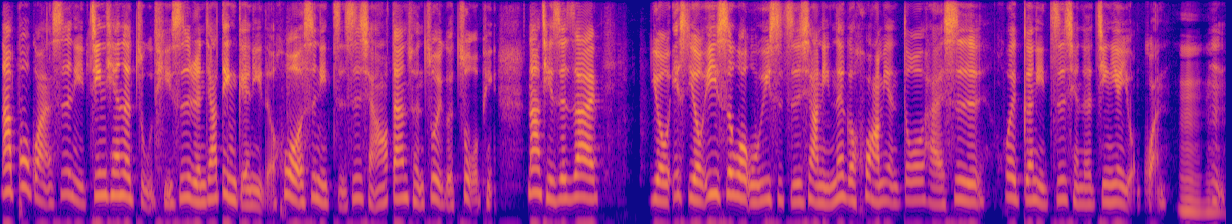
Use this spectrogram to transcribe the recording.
那不管是你今天的主题是人家定给你的，或者是你只是想要单纯做一个作品，那其实，在有意有意识或无意识之下，你那个画面都还是会跟你之前的经验有关。嗯嗯，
